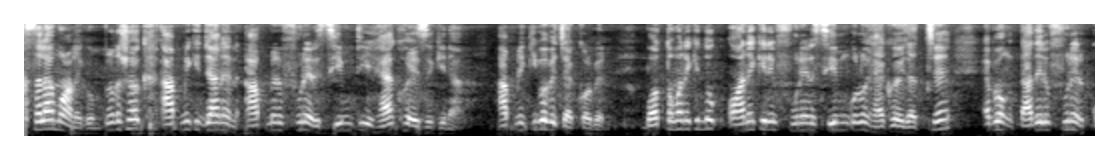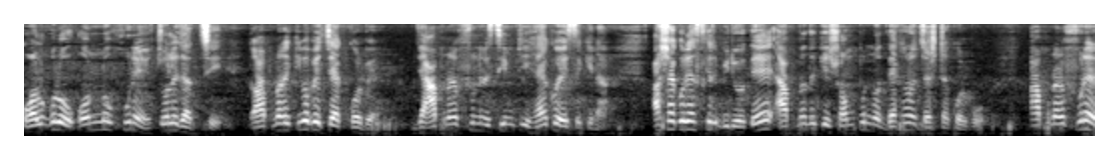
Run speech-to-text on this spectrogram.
আসসালামু আলাইকুম। প্রদর্শক, আপনি কি জানেন আপনার ফোনের সিমটি হ্যাক হয়েছে কিনা? আপনি কীভাবে চেক করবেন? বর্তমানে কিন্তু অনেকেরই ফোনের সিমগুলো হ্যাক হয়ে যাচ্ছে এবং তাদের ফোনের কলগুলো অন্য ফোনে চলে যাচ্ছে। তো আপনারা কীভাবে চেক করবেন যে আপনার ফোনের সিমটি হ্যাক হয়েছে কিনা? আশা করি আজকের ভিডিওতে আপনাদেরকে সম্পূর্ণ দেখানোর চেষ্টা করব। আপনার ফোনের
